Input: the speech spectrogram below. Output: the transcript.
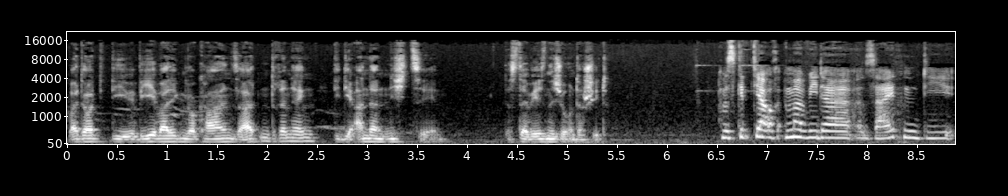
weil dort die jeweiligen lokalen Seiten drin hängen, die die anderen nicht sehen. Das ist der wesentliche Unterschied. Aber es gibt ja auch immer wieder Seiten, die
